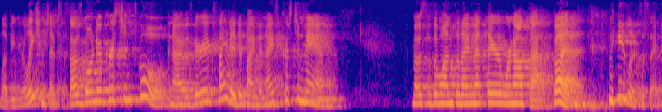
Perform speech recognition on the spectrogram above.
loving relationships because I was going to a Christian school and I was very excited to find a nice Christian man. Most of the ones that I met there were not that, but needless to say.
